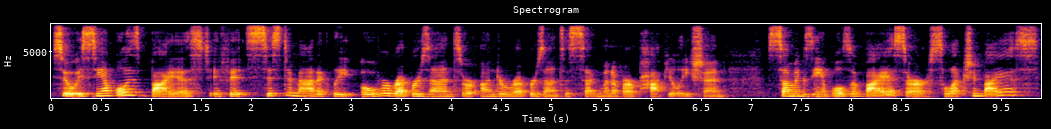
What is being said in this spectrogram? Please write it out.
So a sample is biased if it systematically overrepresents or underrepresents a segment of our population. Some examples of bias are selection bias,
